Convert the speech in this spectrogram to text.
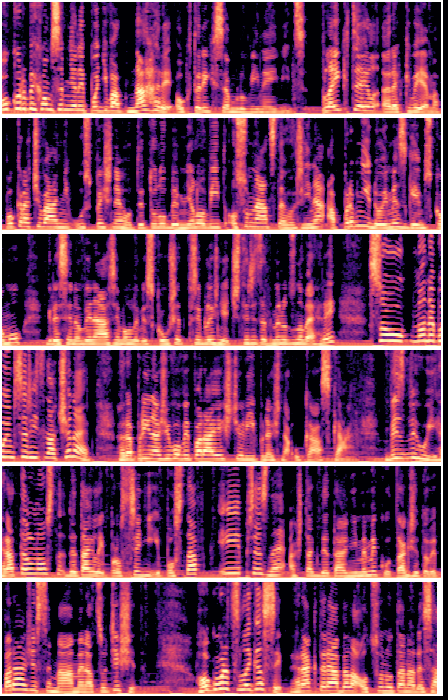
Pokud bychom se měli podívat na hry, o kterých se mluví nejvíc. Plague Tale Requiem, pokračování úspěšného titulu by mělo být 18. října a první dojmy z Gamescomu, kde si novináři mohli vyzkoušet přibližně 40 minut z nové hry, jsou, no nebojím se říct, nadšené. Hra prý naživo vypadá ještě líp než na ukázkách. Vyzdvihují hratelnost, detaily prostředí i postav, i přes ne až tak detailní mimiku, takže to vypadá, že se máme na co těšit. Hogwarts Legacy, hra, která byla odsunuta na 10.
